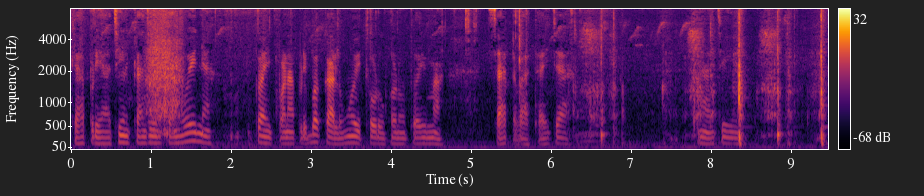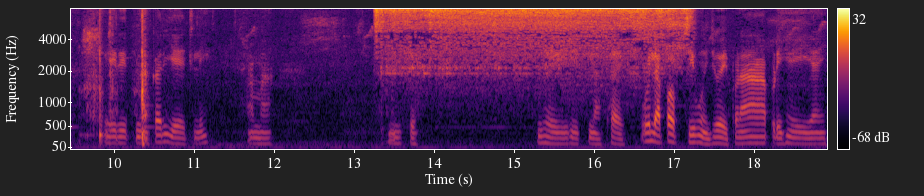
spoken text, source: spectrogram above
કે આપણે આ ઝીણકા ઝીણકા હોય ને, કંઈ પણ આપણે બકાલું હોય થોડું ઘણું તો એમાં સાટવા થાય જા. હા જી. એ રીતના કરીએ એટલી. આમાં નીચે. એ રીતના થાય. ઓલા પપ જેવું જ હોય, પણ આ આપણે હે અહીં,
